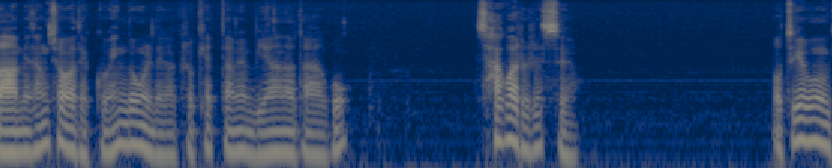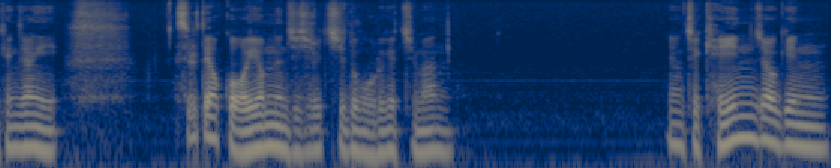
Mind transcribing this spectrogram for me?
마음에 상처가 됐고 행동을 내가 그렇게 했다면 미안하다 하고 사과를 했어요. 어떻게 보면 굉장히 쓸데없고 어이없는 짓일지도 모르겠지만 그냥 제 개인적인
